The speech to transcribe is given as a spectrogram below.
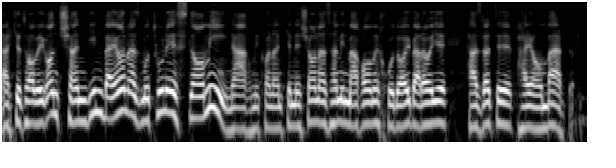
در کتابگان چندین بیان از متون اسلامی نقل می‌کنن که نشان از همین مقام خدایی برای حضرت پیامبر داره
